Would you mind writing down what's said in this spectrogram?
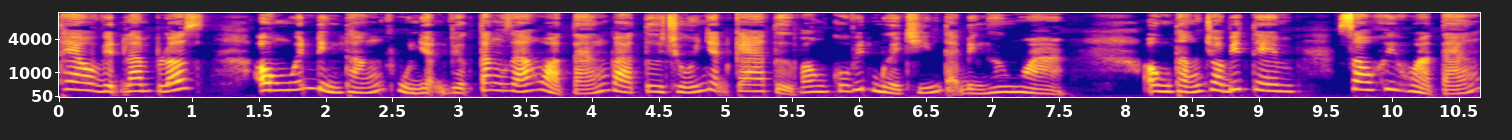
Theo Việt Nam Plus, ông Nguyễn Đình Thắng phủ nhận việc tăng giá hỏa táng và từ chối nhận ca tử vong COVID-19 tại Bình Hưng Hòa. Ông Thắng cho biết thêm, sau khi hỏa táng,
